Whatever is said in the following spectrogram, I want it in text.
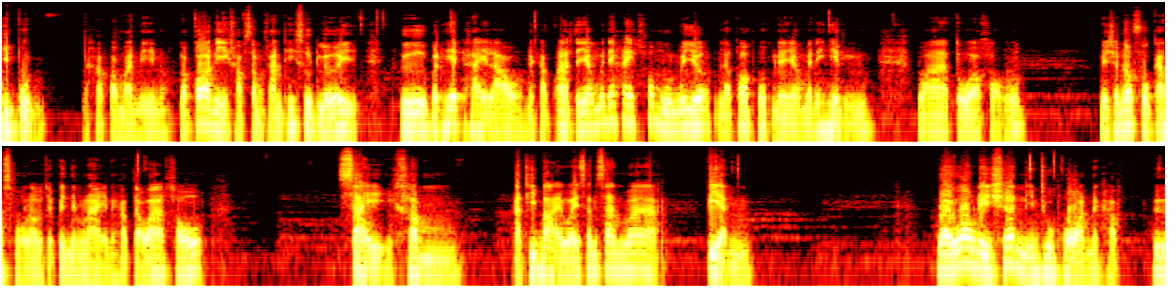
ญี่ปุ่นนะครับประมาณนี้เนาะแล้วก็นี่ครับสำคัญที่สุดเลย คือประเทศไทยเรานะครับ อาจจะยังไม่ได้ให้ข้อมูลไว้เยอะ แล้วก็ผมเนี่ยยังไม่ได้เห็นว่าตัวของ National Focus ของเราจะเป็นอย่างไรนะครับ แต่ว่าเขา ใส่คำอธิบายไว้สั้นๆว่าเปลี่ยน rival nation into pawn นะครับ คือ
